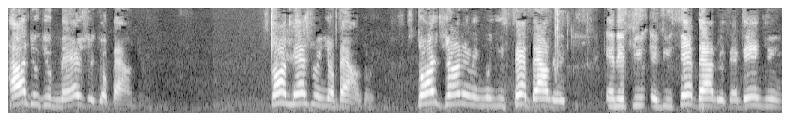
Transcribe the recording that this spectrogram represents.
how do you measure your boundary? Start measuring your boundary. Start journaling when you set boundaries, and if you if you set boundaries and then you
